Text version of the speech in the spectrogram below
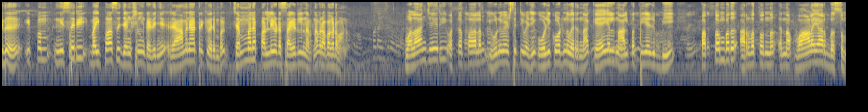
ഇത് ഇപ്പം നിസരി ബൈപ്പാസ് ജംഗ്ഷൻ കഴിഞ്ഞ് രാമനാട്ടിലേക്ക് വരുമ്പോൾ ചെമ്മല പള്ളിയുടെ സൈഡിൽ നടന്ന ഒരു അപകടമാണ്. വളാഞ്ചേരി ഒറ്റപ്പാലം യൂണിവേഴ്സിറ്റി വഴി കോഴിക്കോടിന് വരുന്ന കെ എൽ നാൽപ്പത്തിയേഴ് ബി പത്തൊമ്പത് അറുപത്തൊന്ന് എന്ന വാളയാർ ബസ്സും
